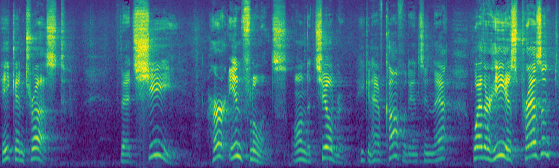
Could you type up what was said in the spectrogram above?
He can trust that she, her influence on the children, he can have confidence in that, whether he is present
